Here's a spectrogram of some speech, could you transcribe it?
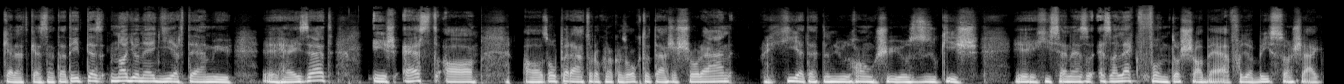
keletkezne. Tehát itt ez nagyon egyértelmű eh, helyzet, és ezt a, az operátoroknak az oktatása során hihetetlenül hangsúlyozzuk is, hiszen ez, ez a legfontosabb elv, hogy a biztonság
